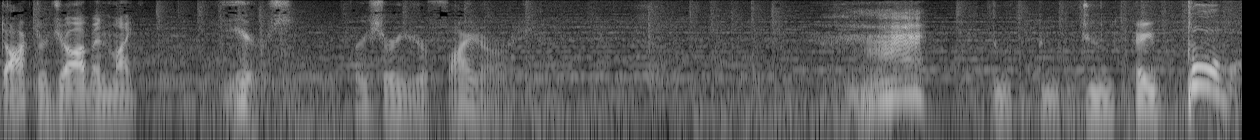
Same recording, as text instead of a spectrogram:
doctor job in like years. Pretty sure you're fired already. do, do, do. Hey, Boomer!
